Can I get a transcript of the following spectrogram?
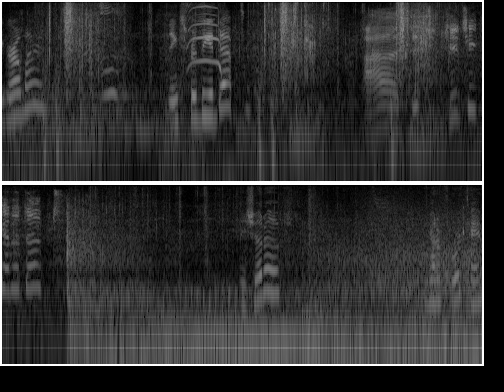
Hi, girl. Bye. Thanks for the adept. Ah, did did you get adept? I should have. Got a 4K.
